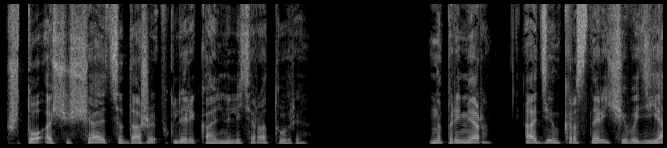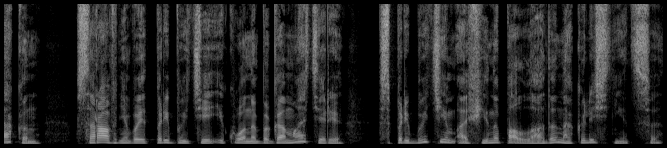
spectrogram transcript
что ощущается даже в клерикальной литературе. Например, один красноречивый дьякон сравнивает прибытие иконы Богоматери с прибытием Афина Паллада на колеснице.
